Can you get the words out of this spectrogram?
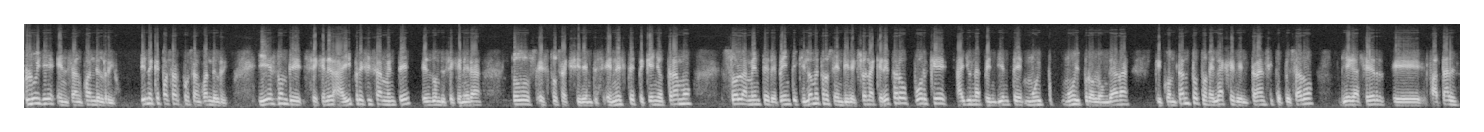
fluye en San Juan del Río tiene que pasar por San Juan del Río. Y es donde se genera, ahí precisamente es donde se genera todos estos accidentes. En este pequeño tramo, solamente de 20 kilómetros en dirección a Querétaro, porque hay una pendiente muy, muy prolongada que con tanto tonelaje del tránsito pesado llega a ser eh, fatal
